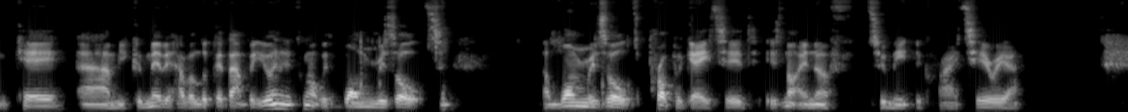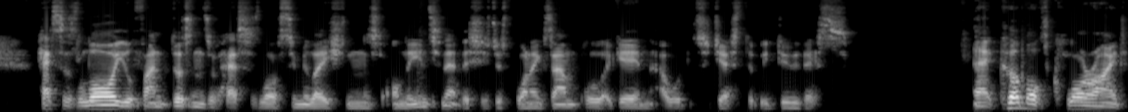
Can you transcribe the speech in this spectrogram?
Okay, um, you could maybe have a look at that, but you only come up with one result. And one result propagated is not enough to meet the criteria. Hess's Law, you'll find dozens of Hess's Law simulations on the internet. This is just one example. Again, I wouldn't suggest that we do this. Uh, cobalt chloride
